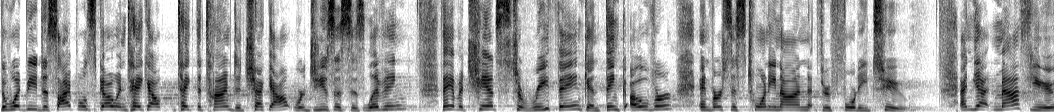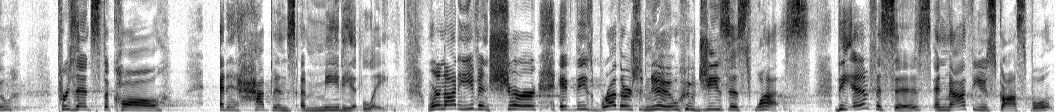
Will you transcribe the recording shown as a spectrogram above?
The would be disciples go and take, out, take the time to check out where Jesus is living. They have a chance to rethink and think over in verses 29 through 42. And yet, Matthew presents the call and it happens immediately. We're not even sure if these brothers knew who Jesus was. The emphasis in Matthew's gospel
